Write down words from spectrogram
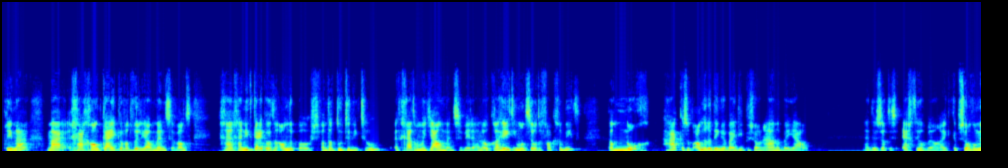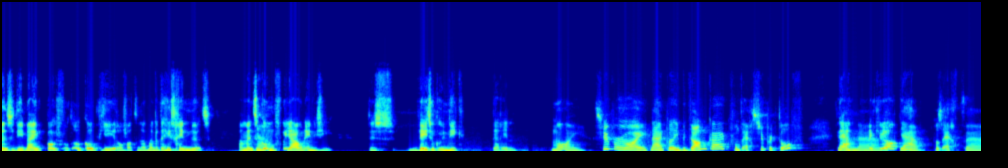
prima. Maar ga gewoon kijken wat willen jouw mensen. Want ga, ga niet kijken wat een ander post, want dat doet er niet toe. Het gaat om wat jouw mensen willen. En ook al heeft iemand hetzelfde vakgebied, dan nog haken ze op andere dingen bij die persoon aan dan bij jou. Dus dat is echt heel belangrijk. Ik heb zoveel mensen die mijn post bijvoorbeeld ook kopiëren of wat dan ook, maar dat heeft geen nut. Maar mensen Ja. komen voor jou in energie. Dus wees ook uniek daarin. Mooi, super mooi. Nou, ik wil je bedanken. Ik vond het echt super tof. Ja, En, eh, dankjewel. Ja, het was echt, eh,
